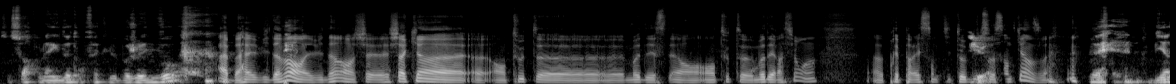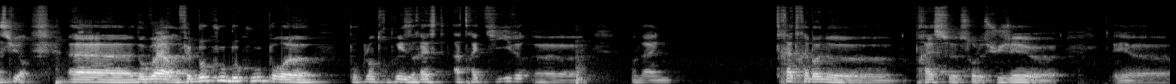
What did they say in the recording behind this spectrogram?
ce soir, pour l'anecdote, en fait, le Beaujolais nouveau. ah bah évidemment, évidemment. chacun en toute, modeste, en, toute modération. Hein a préparé son petit Toby 75. Bien sûr. Euh, donc voilà, on fait beaucoup, beaucoup pour, pour que l'entreprise reste attractive. Euh, on a une très, très bonne presse sur le sujet et euh,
